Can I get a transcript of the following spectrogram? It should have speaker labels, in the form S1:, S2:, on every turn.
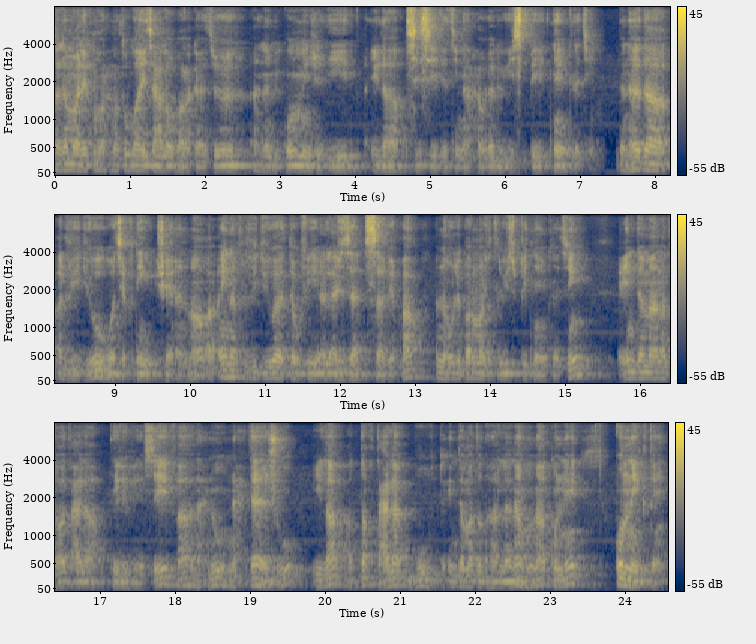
S1: السلام عليكم ورحمة الله تعالى وبركاته. أهلا بكم من جديد إلى سلسلتنا حول ال ESP 32 إذا هذا الفيديو هو تقني شيئا ما. رأينا في الفيديوهات أو في الأجزاء السابقة أنه لبرمجة ال ESP 32 عندما نضغط على téléverser فنحن نحتاج إلى الضغط على boot عندما تظهر لنا هنا connecting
